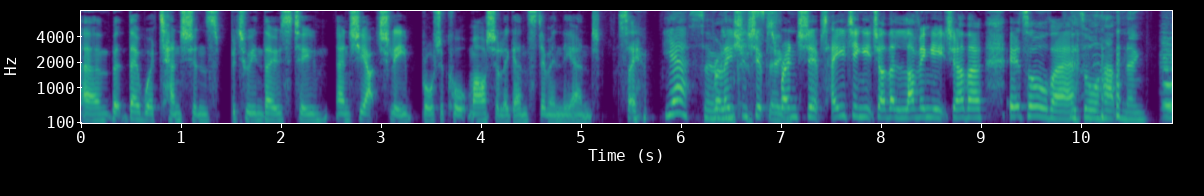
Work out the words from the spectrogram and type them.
Um, but there were tensions between those two, and she actually brought a court martial against him in the end. So, yeah, so relationships, friendships, hating each other, loving each other, it's all there. It's all happening.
